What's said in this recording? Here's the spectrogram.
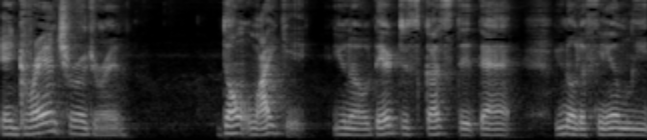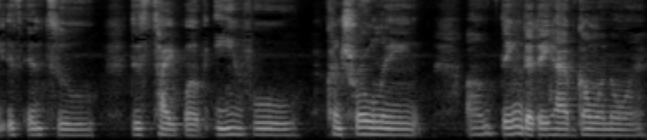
and grandchildren don't like it. You know, they're disgusted that, you know, the family is into this type of evil, controlling um, thing that they have going on.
